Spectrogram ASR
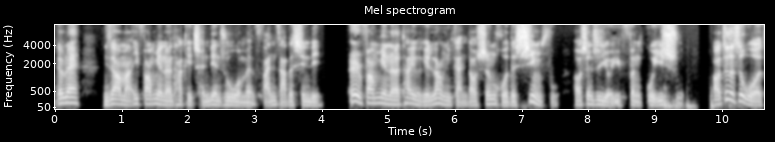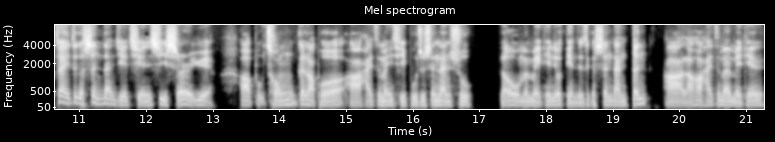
对不对？你知道吗？一方面呢，它可以沉淀出我们繁杂的心灵；二方面呢，它也可以让你感到生活的幸福，哦，甚至有一份归属。好，这个是我在这个圣诞节前夕十二月啊，不从跟老婆啊孩子们一起布置圣诞树，然后我们每天就点着这个圣诞灯啊，然后孩子们每天。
